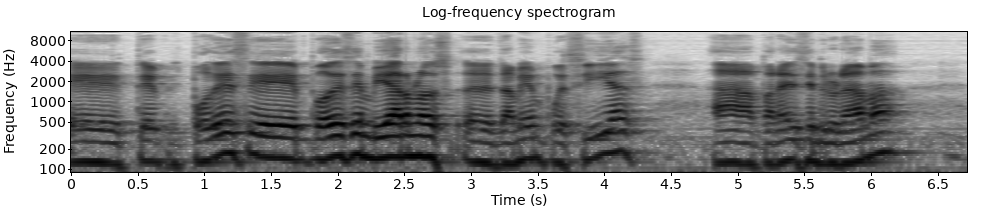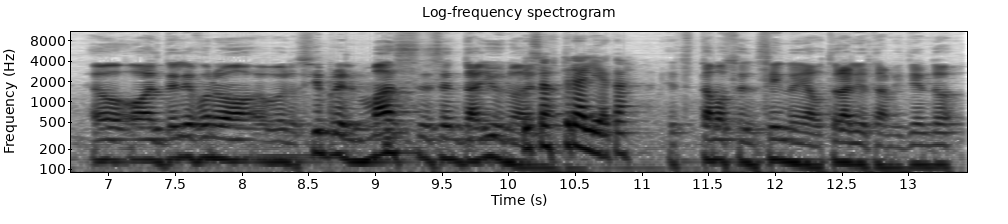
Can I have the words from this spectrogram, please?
eh te, podés, eh, podés enviarnos eh, también poesías para ese programa o, al teléfono, bueno, siempre el más 61. Es Australia acá. Estamos en Sydney, Australia, transmitiendo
